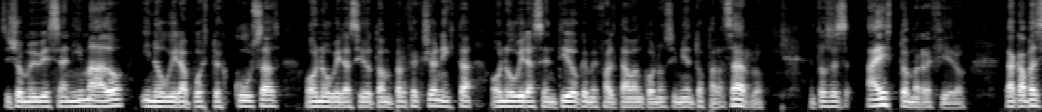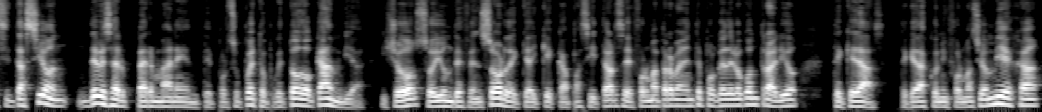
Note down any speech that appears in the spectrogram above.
si yo me hubiese animado y no hubiera puesto excusas o no hubiera sido tan perfeccionista o no hubiera sentido que me faltaban conocimientos para hacerlo. Entonces a esto me refiero. La capacitación debe ser permanente, por supuesto, porque todo cambia. Y yo soy un defensor de que hay que capacitarse de forma permanente porque de lo contrario te quedas. Te quedas con información vieja,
